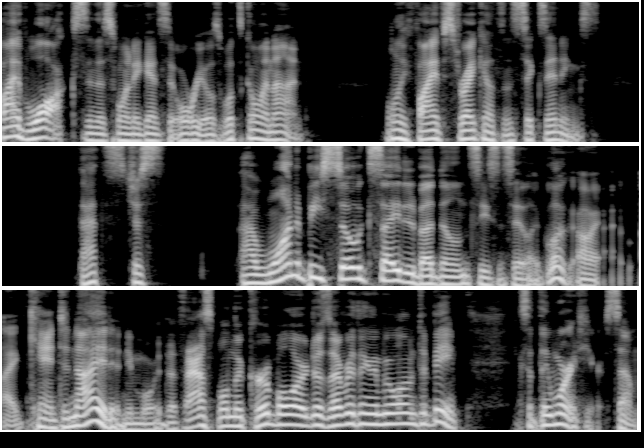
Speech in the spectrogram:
five walks in this one against the Orioles. What's going on? Only five strikeouts in six innings. That's just. I want to be so excited about Dylan Cease and say, like, look, I, I can't deny it anymore. The fastball and the curveball are just everything that we want them to be, except they weren't here. So,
